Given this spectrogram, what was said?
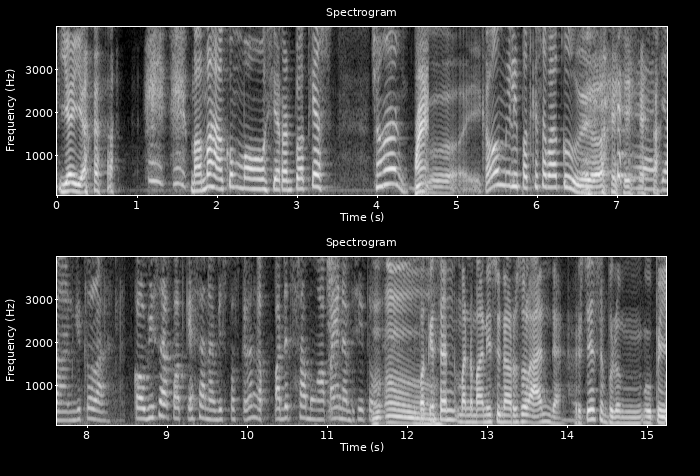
Iya ya. Mama, aku mau siaran podcast. Jangan. Woi, kamu milih podcast apa aku? Ya, jangan gitulah. Kalau bisa podcastan habis podcastan nggak pada terserah mau ngapain habis itu. Mm-mm. Podcastan menemani sunnah rasul Anda. Harusnya sebelum Upi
